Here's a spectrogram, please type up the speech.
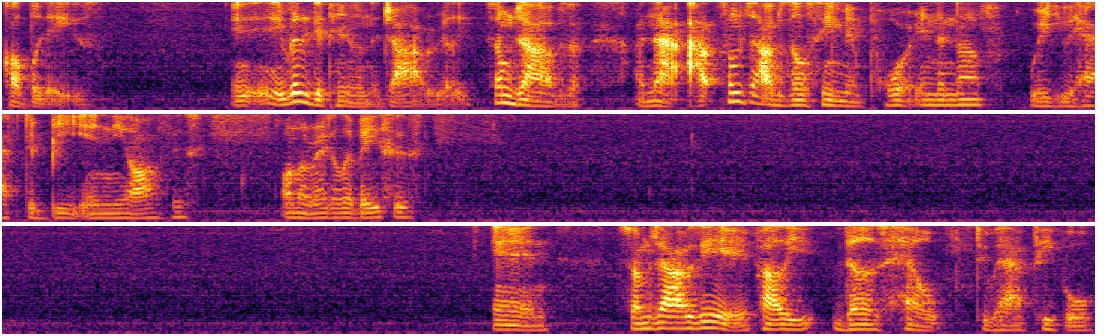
a couple days and it really depends on the job, really. Some jobs are, are not, some jobs don't seem important enough where you have to be in the office on a regular basis. And some jobs, yeah, it probably does help to have people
